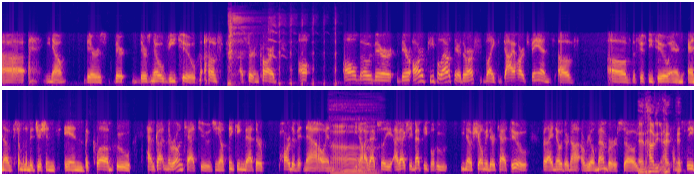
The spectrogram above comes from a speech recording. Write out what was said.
uh, you know, there's there there's no V two of a certain card. All, although there there are people out there, there are like diehard fans of of the 52 and and of some of the magicians in the club who have gotten their own tattoos, you know, thinking that they're part of it now. And you know, I've Ah. actually I've actually met people who you know show me their tattoo, but I know they're not a real member. So And how do you- you how- can kind of see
